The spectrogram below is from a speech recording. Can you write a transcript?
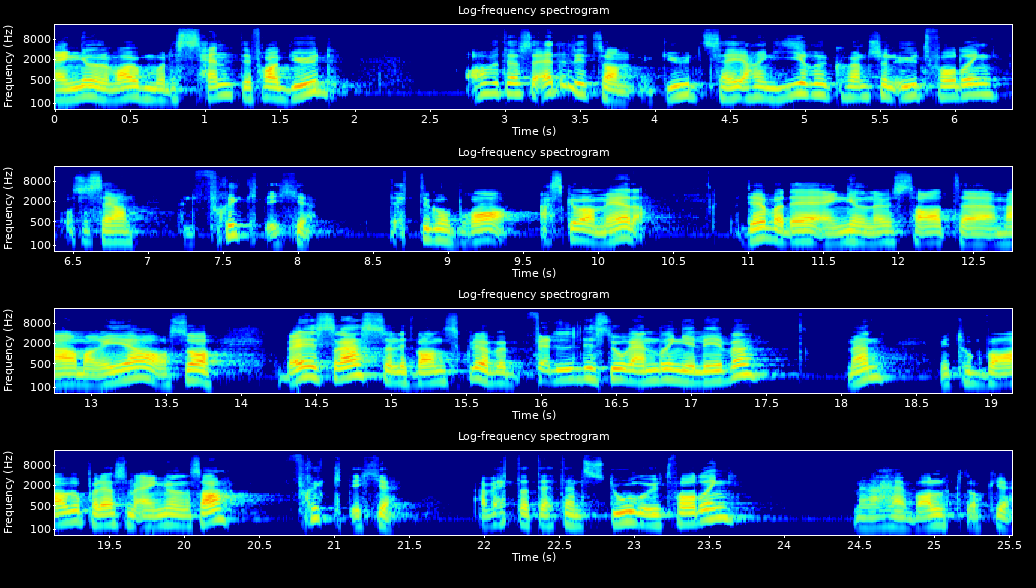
Engelen var jo på en måte sendt ifra Gud. Av og til så er det litt sånn Gud sier, han gir kanskje en utfordring, og så sier han 'Men frykt ikke. Dette går bra. Jeg skal være med deg.' Det var det engelen òg sa til meg og Maria. Og så ble det stress og litt vanskelig og veldig stor endring i livet. Men vi tok vare på det som engelen sa. Frykt ikke. Jeg vet at dette er en stor utfordring, men jeg har valgt dere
